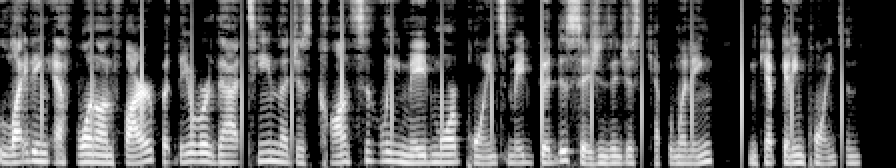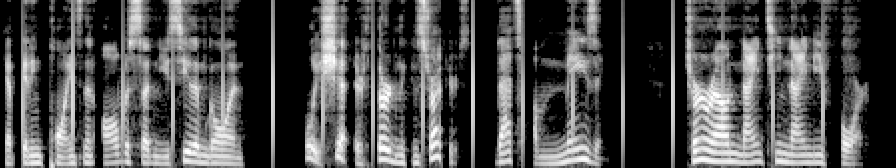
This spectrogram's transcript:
lighting F1 on fire, but they were that team that just constantly made more points, made good decisions, and just kept winning and kept getting points and kept getting points. And then all of a sudden you see them going, holy shit, they're third in the constructors. That's amazing. Turn around 1994.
